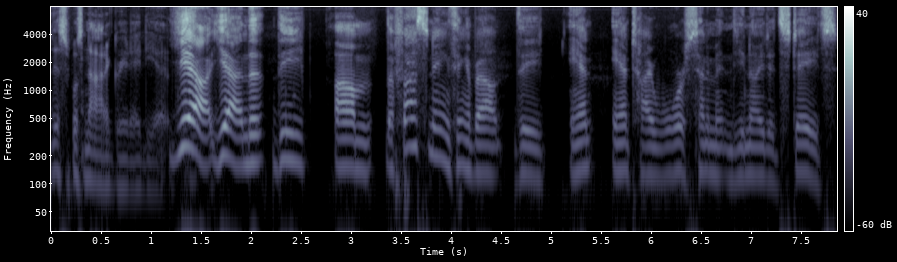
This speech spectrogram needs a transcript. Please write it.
this was not a great idea. Yeah, yeah, and the the um the fascinating thing about the an- anti-war sentiment in the United States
